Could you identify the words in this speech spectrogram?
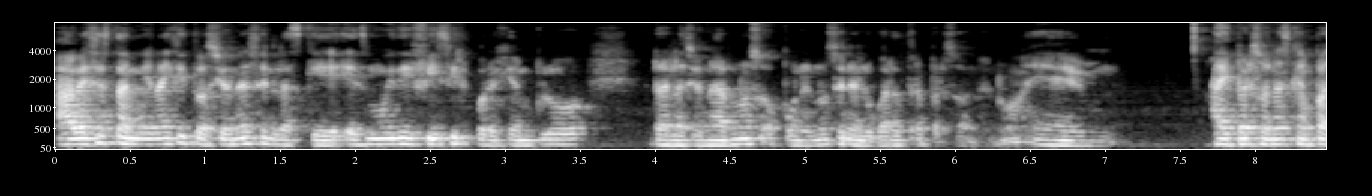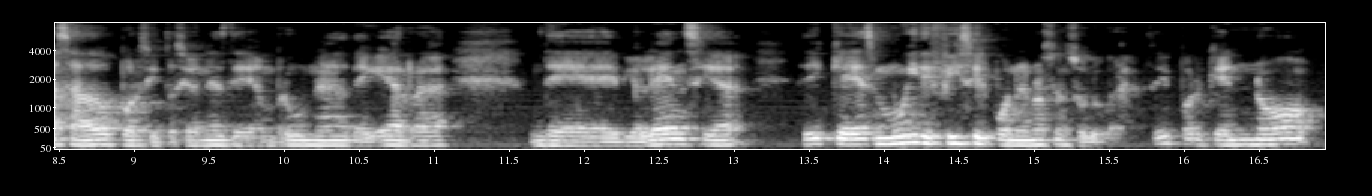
A veces también hay situaciones en las que es muy difícil, por ejemplo, relacionarnos o ponernos en el lugar de otra persona, ¿no? Eh, hay personas que han pasado por situaciones de hambruna, de guerra, de violencia, ¿sí? que es muy difícil ponernos en su lugar, ¿sí? porque no,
